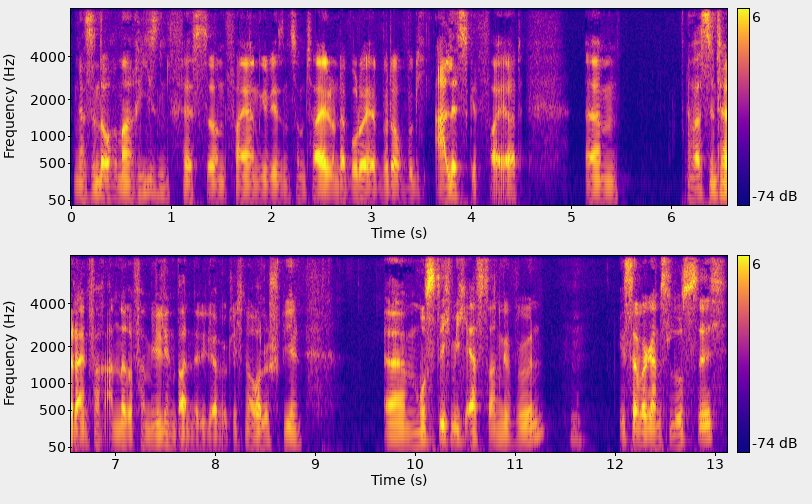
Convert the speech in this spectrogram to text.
Und Das sind auch immer Riesenfeste und Feiern gewesen zum Teil und da wurde, wird auch wirklich alles gefeiert. Ähm, aber es sind halt einfach andere Familienbande, die da wirklich eine Rolle spielen. Ähm, musste ich mich erst dran gewöhnen. Ist aber ganz lustig.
